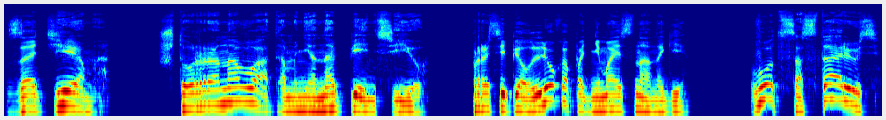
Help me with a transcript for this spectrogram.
Затем, что рановато мне на пенсию, просипел Леха, поднимаясь на ноги. Вот состарюсь,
